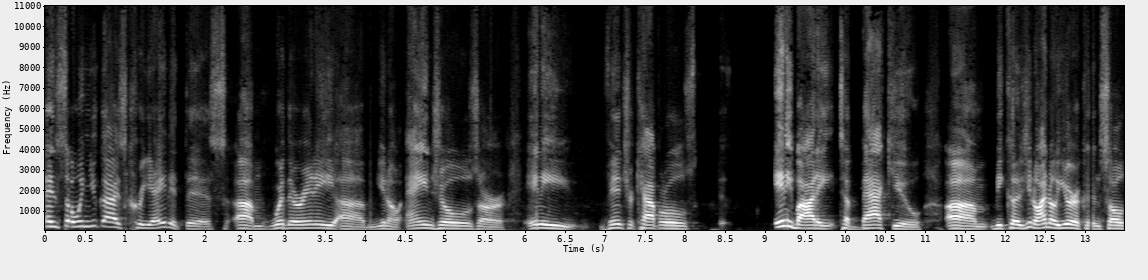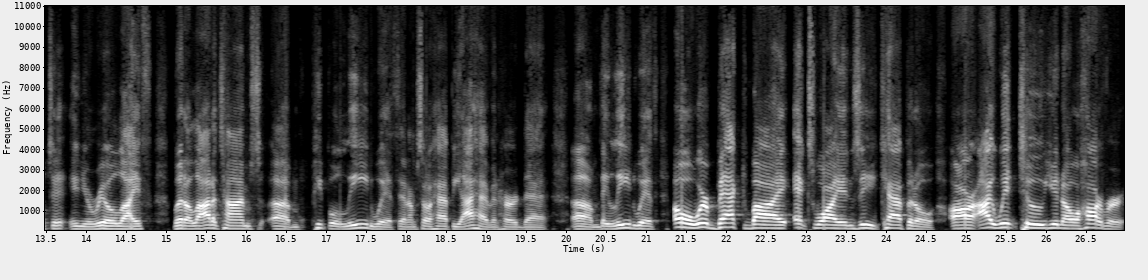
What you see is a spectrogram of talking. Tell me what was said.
And so when you guys created this, um, were there any, um, you know, angels or any venture capitals anybody to back you um, because you know i know you're a consultant in your real life but a lot of times um, people lead with and i'm so happy i haven't heard that um, they lead with oh we're backed by x y and z capital or i went to you know harvard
